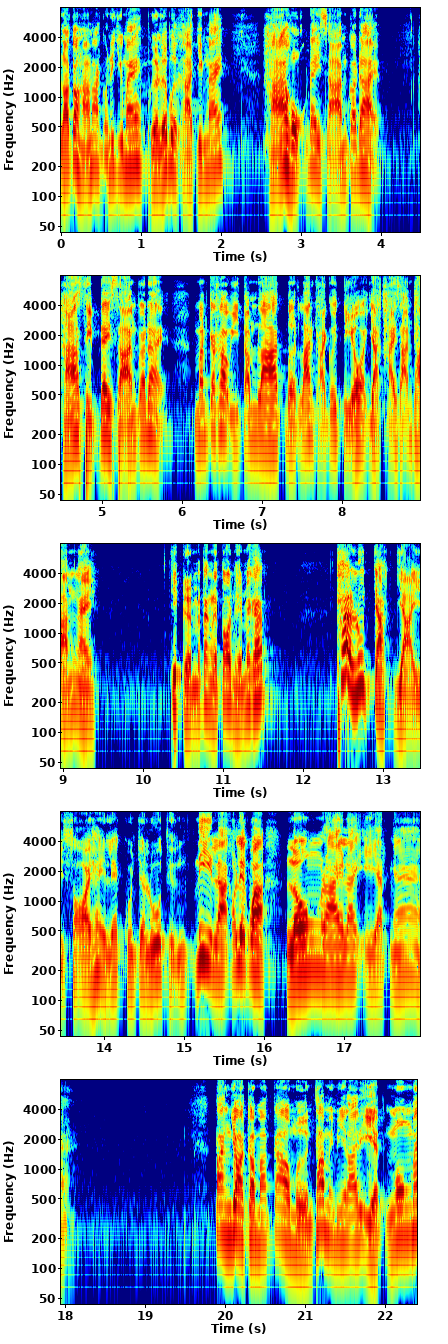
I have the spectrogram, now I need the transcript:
เราต้องหามากกว่านี้จริงไหมเผื่อเหลือเผื่อขาดจริงไหมหาหกได้สามก็ได้ หาสิบได้สามก็ได้ มันก็เข้าอีตำราเปิดร้านขายก๋วยเตี๋ยวอะอยากขายสามชามไง ที่เกิดมาตั้งแต่ต้นเห็นไหมครับ ถ้ารู้จักใหญ่ซอยให้เล็กคุณจะรู้ถึงนี่ละเขาเรียกว่า ลงรายละเอียดไงตั้งยอดกันมาเก้าหมื่นถ้าไม่มีรายละเอียดงงไหม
